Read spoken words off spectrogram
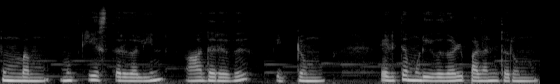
கும்பம். முக்கியஸ்தர்களின் ஆதரவு கிட்டும். எடுத்த முடிவுகள் பலன் தரும்.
